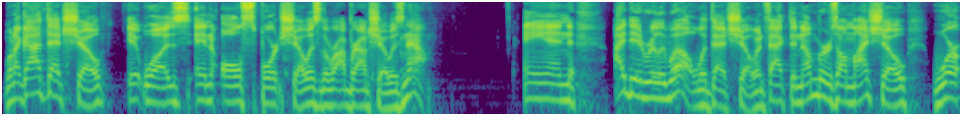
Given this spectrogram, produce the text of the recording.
When I got that show, it was an all sports show, as the Rob Brown show is now. And I did really well with that show. In fact, the numbers on my show were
